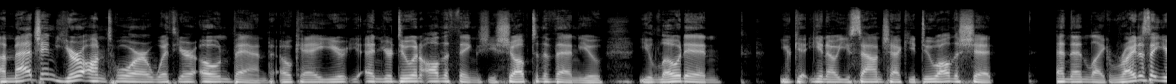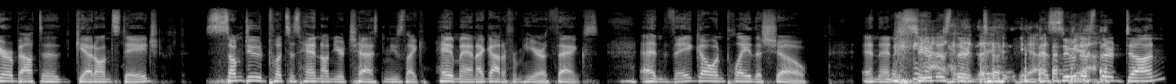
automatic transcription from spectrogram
imagine you're on tour with your own band, okay? You and you're doing all the things. You show up to the venue, you load in, you get, you know, you sound check, you do all the shit, and then like right as that you're about to get on stage, some dude puts his hand on your chest and he's like, "Hey man, I got it from here. Thanks." And they go and play the show. And then as soon Yeah, as they're they- yeah, as soon as they're done,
